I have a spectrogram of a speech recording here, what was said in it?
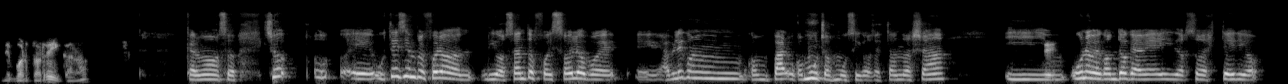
de Puerto Rico, ¿no? Qué hermoso. Yo, eh, ustedes siempre fueron, digo, Santos fue solo, porque eh, hablé con, un, con, par- con muchos músicos estando allá, y Sí. uno me contó que había ido Soda Stereo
